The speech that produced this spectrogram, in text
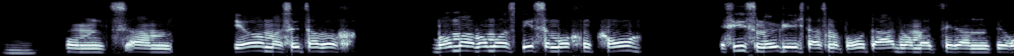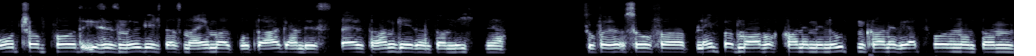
Mhm. Und ähm, ja, man sollte einfach, wenn man, wenn man es besser machen kann, es ist möglich, dass man pro Tag, wenn man jetzt nicht einen Bürojob hat, ist es möglich, dass man einmal pro Tag an das Teil dran geht und dann nicht mehr. So, so verplempert man einfach keine Minuten, keine wertvollen und dann,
